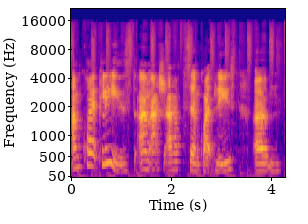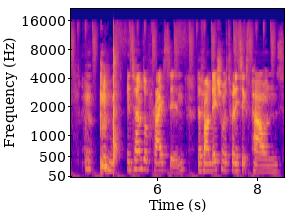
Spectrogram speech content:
I'm quite pleased. I'm actually I have to say I'm quite pleased. Um in terms of pricing the foundation was 26 pounds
